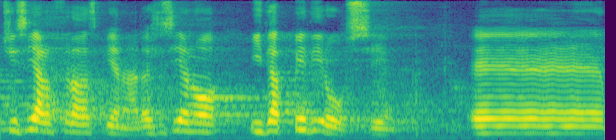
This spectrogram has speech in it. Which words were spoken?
ci, sia la strada spianata, ci siano i tappeti rossi. Eh,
